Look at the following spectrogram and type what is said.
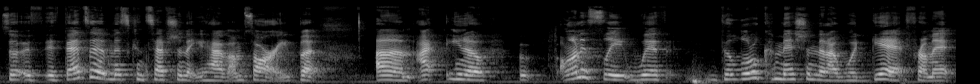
So if, if that's a misconception that you have, I'm sorry. But, um, I, you know, honestly, with the little commission that I would get from it,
